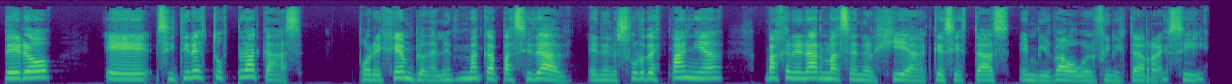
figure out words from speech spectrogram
Pero eh, si tienes tus placas, por ejemplo, de la misma capacidad en el sur de España, va a generar más energía que si estás en Bilbao o en Finisterre, sí,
